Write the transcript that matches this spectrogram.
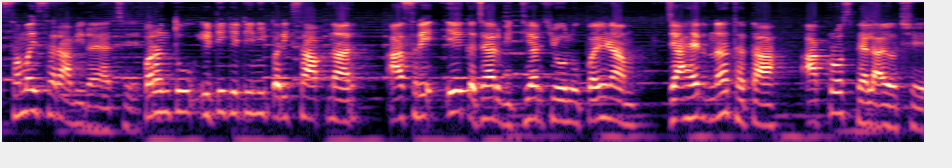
સમયસર આવી રહ્યા છે. પરંતુ એટીકેટીની પરીક્ષા આપનાર આશરે એક હજાર વિદ્યાર્થીઓનું પરિણામ જાહેર ન થતાં આક્રોશ ફેલાયો છે.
